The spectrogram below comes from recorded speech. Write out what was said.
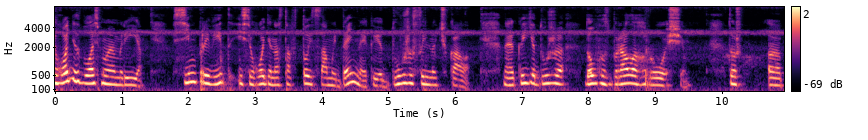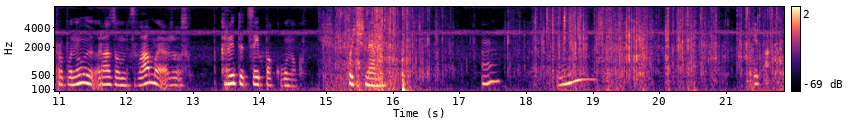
Сьогодні збулась моя мрія. Всім привіт! І сьогодні настав той самий день, на який я дуже сильно чекала, на який я дуже довго збирала гроші. Тож е, пропоную разом з вами розкрити цей пакунок. Почнемо. І так.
